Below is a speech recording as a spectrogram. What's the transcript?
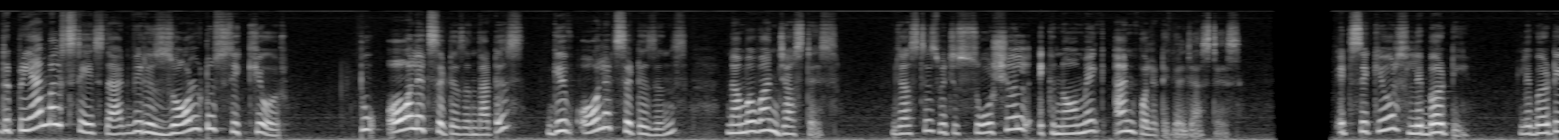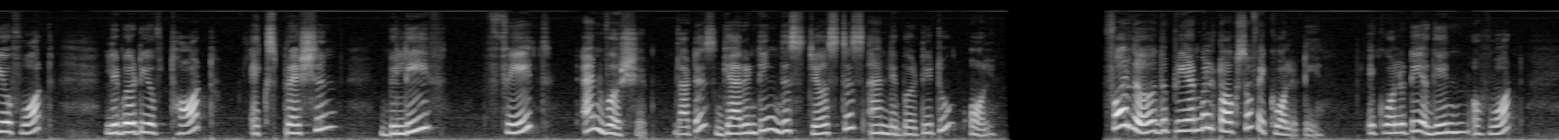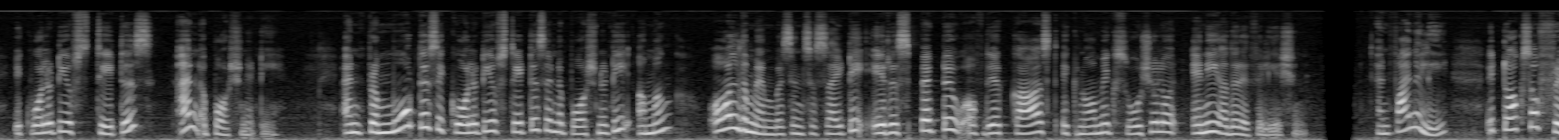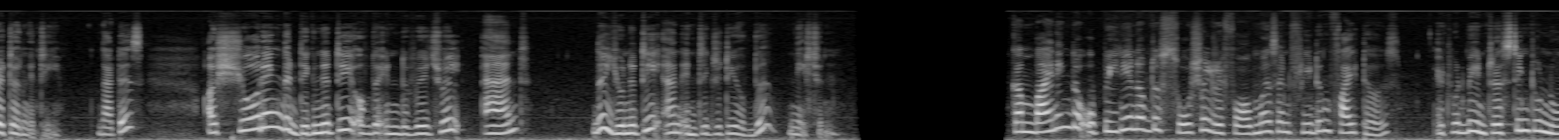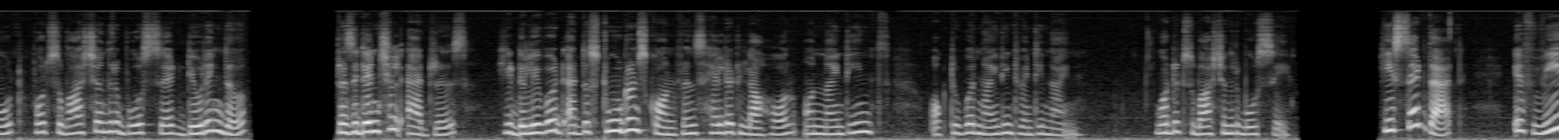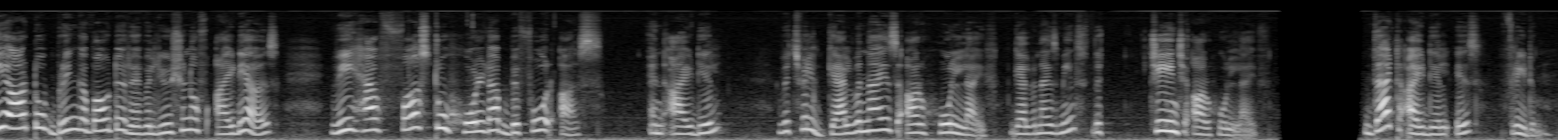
The preamble states that we resolve to secure to all its citizens that is give all its citizens number one justice, justice which is social, economic and political justice. It secures liberty, liberty of what? Liberty of thought, expression, belief, faith and worship that is guaranteeing this justice and liberty to all. Further, the preamble talks of equality. Equality again of what? Equality of status, and opportunity and promote this equality of status and opportunity among all the members in society irrespective of their caste, economic, social or any other affiliation. And finally, it talks of fraternity that is assuring the dignity of the individual and the unity and integrity of the nation. Combining the opinion of the social reformers and freedom fighters, it would be interesting to note what Subhash Chandra Bose said during the presidential address he delivered at the students conference held at Lahore on 19th October 1929. What did Subhash Chandra Bose say? He said that if we are to bring about a revolution of ideas, we have first to hold up before us an ideal which will galvanize our whole life. Galvanize means the change our whole life. That ideal is freedom.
